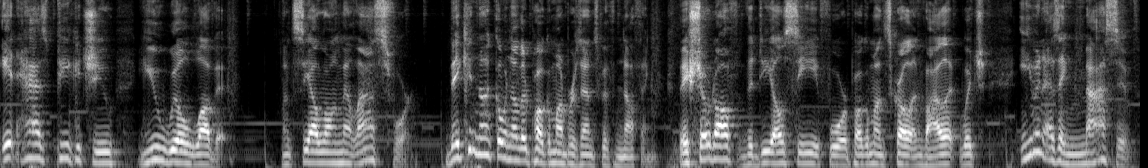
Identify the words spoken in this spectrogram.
it has Pikachu, you will love it. Let's see how long that lasts for. They cannot go another Pokemon Presents with nothing. They showed off the DLC for Pokemon Scarlet and Violet, which, even as a massive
